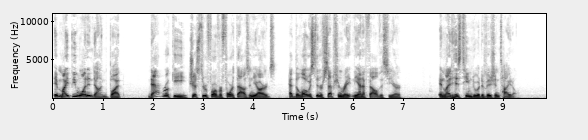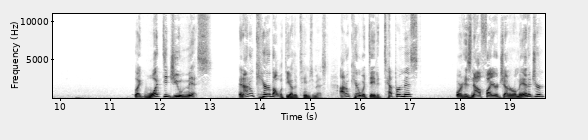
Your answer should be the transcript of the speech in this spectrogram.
It might be one and done, but that rookie just threw for over 4,000 yards, had the lowest interception rate in the NFL this year, and led his team to a division title. Like, what did you miss? And I don't care about what the other teams missed. I don't care what David Tepper missed or his now fired general manager.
